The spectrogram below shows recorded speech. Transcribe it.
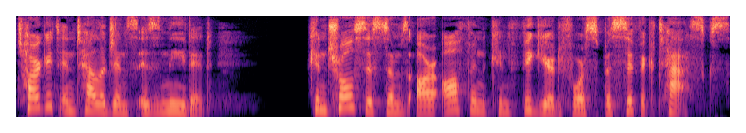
Target intelligence is needed. Control systems are often configured for specific tasks,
